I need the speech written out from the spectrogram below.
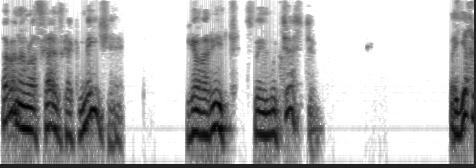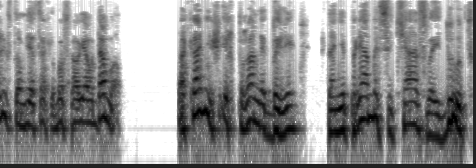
Второй нам рассказывает, как Мейша говорит своему тестю, поехали в том место, что Бог сказал, я удавал. Пока их планы были, что они прямо сейчас войдут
